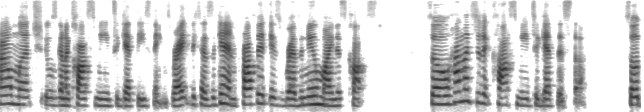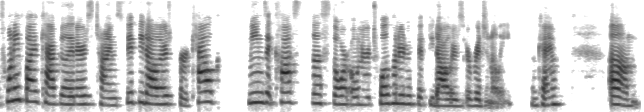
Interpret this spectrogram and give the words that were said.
how much it was going to cost me to get these things, right? Because again, profit is revenue minus cost. So how much did it cost me to get this stuff? So 25 calculators times $50 per calc means it cost the store owner $1,250 originally, okay? Um,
